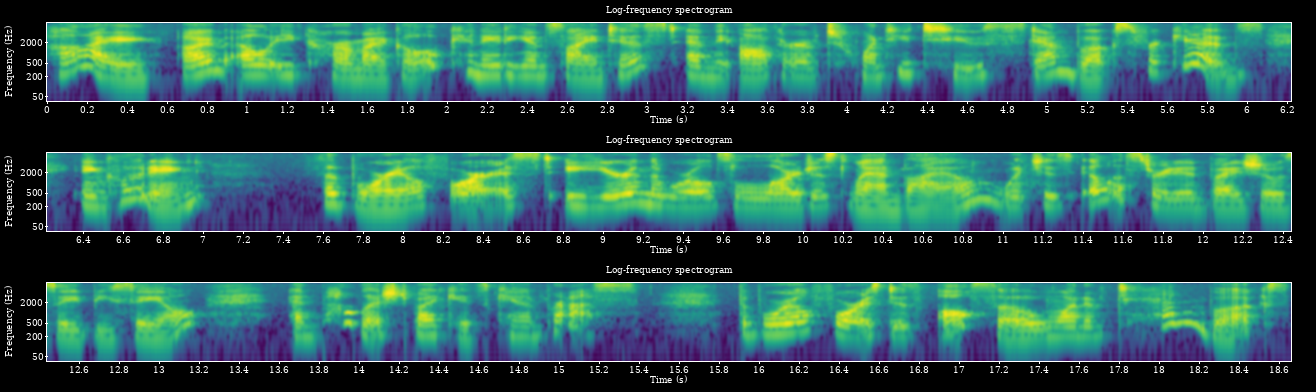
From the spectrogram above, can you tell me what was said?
Hi, I'm L.E. Carmichael, Canadian scientist and the author of 22 STEM books for kids, including The Boreal Forest, a year in the world's largest land biome, which is illustrated by Josée Bisaillon and published by Kids Can Press. The Boreal Forest is also one of 10 books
